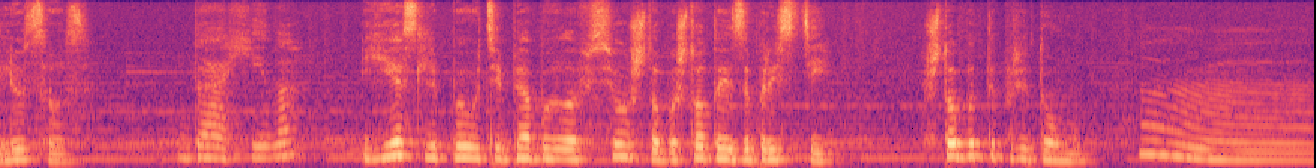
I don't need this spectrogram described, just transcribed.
Люциус, Да, Хина. если бы у тебя было все, чтобы что-то изобрести, что бы ты придумал? Хм.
